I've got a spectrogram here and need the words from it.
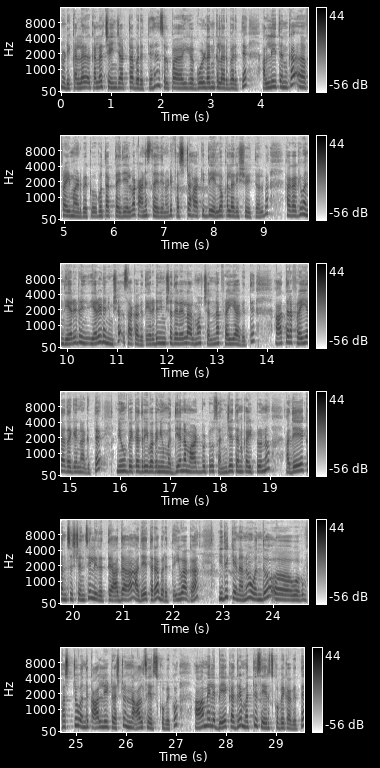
ನೋಡಿ ಕಲರ್ ಕಲರ್ ಚೇಂಜ್ ಆಗ್ತಾ ಬರುತ್ತೆ. ಸ್ವಲ್ಪ ಈಗ ಗೋಲ್ಡನ್ ಕಲರ್ ಬರುತ್ತೆ. ಅಲ್ಲಿ ತನಕ ಫ್ರೈ ಮಾಡಬೇಕು. ಗೊತ್ತಾಗ್ತಾ ಇದೆಯಲ್ವಾ ಕಾಣಿಸ್ತಾ ಇದೆ ನೋಡಿ. ಫಸ್ಟ್ ಹಾಕಿದ್ದು ಎಲ್ಲೋ ಕಲರ್ ಇಶ್ಯೂ ಇತ್ತು ಅಲ್ವಾ? ಹಾಗಾಗಿ ಒಂದು ಎರಡು ಎರಡು ನಿಮಿಷ ಸಾಕಾಗುತ್ತೆ. ಎರಡು ನಿಮಿಷದಲ್ಲೆಲ್ಲ ಆಲ್ಮೋಸ್ಟ್ ಚೆನ್ನಾಗಿ ಫ್ರೈ ಆಗುತ್ತೆ. ಆ ಥರ ಫ್ರೈ ಆದಾಗ ಏನಾಗುತ್ತೆ? ನೀವು ಬೇಕಾದರೆ ಇವಾಗ ನೀವು ಮಧ್ಯಾಹ್ನ ಮಾಡಿಬಿಟ್ಟು ಸಂಜೆ ತನಕ ಇಟ್ಟರು ಅದೇ ಕನ್ಸಿಸ್ಟೆನ್ಸಿಲಿ ಇರುತ್ತೆ. ಅದ, ಅದೇ ಥರ ಬರುತ್ತೆ. ಇವಾಗ ಇದಕ್ಕೆ ನಾನು ಒಂದು ಫಸ್ಟು ಒಂದು ಕಾಲು ಲೀಟ್ರಷ್ಟು ನಾನು ಹಾಲು ಸೇರಿಸ್ಕೋಬೇಕು. ಆಮೇಲೆ ಬೇಕಾದರೆ ಮತ್ತೆ ಸೇರಿಸ್ಕೋಬೇಕಾಗುತ್ತೆ.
